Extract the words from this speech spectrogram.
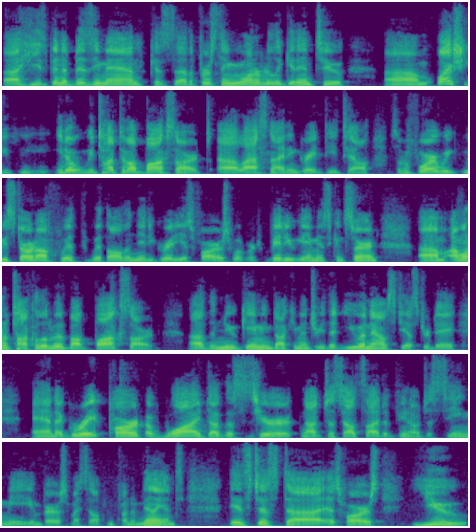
uh, he's been a busy man because the first thing we want to really get into. Um, well, actually, you know, we talked about box art uh, last night in great detail. So before we, we start off with, with all the nitty gritty as far as what video game is concerned, um, I want to talk a little bit about box art, uh, the new gaming documentary that you announced yesterday, and a great part of why Douglas is here, not just outside of you know just seeing me embarrass myself in front of millions, is just uh, as far as you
